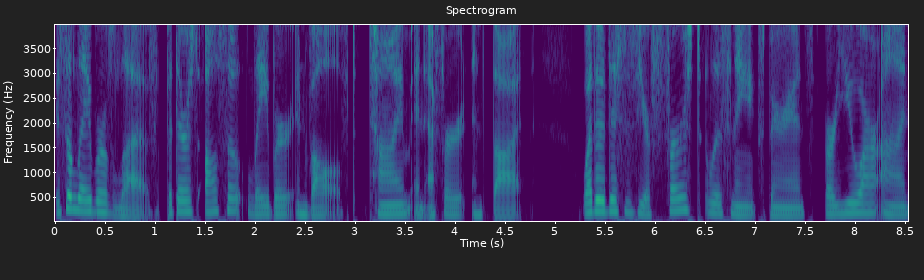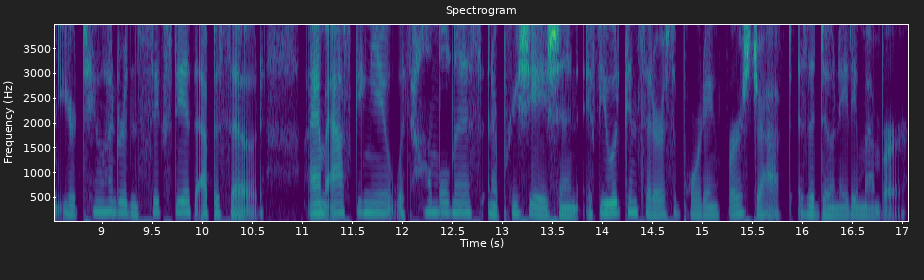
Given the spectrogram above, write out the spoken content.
It's a labor of love, but there is also labor involved time and effort and thought. Whether this is your first listening experience or you are on your 260th episode, I am asking you with humbleness and appreciation if you would consider supporting First Draft as a donating member.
